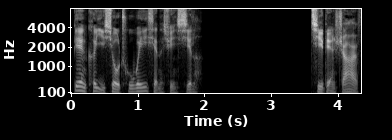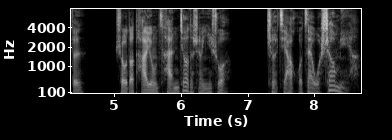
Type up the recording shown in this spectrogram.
便可以嗅出危险的讯息了。七点十二分，收到他用惨叫的声音说：“这家伙在我上面呀！”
